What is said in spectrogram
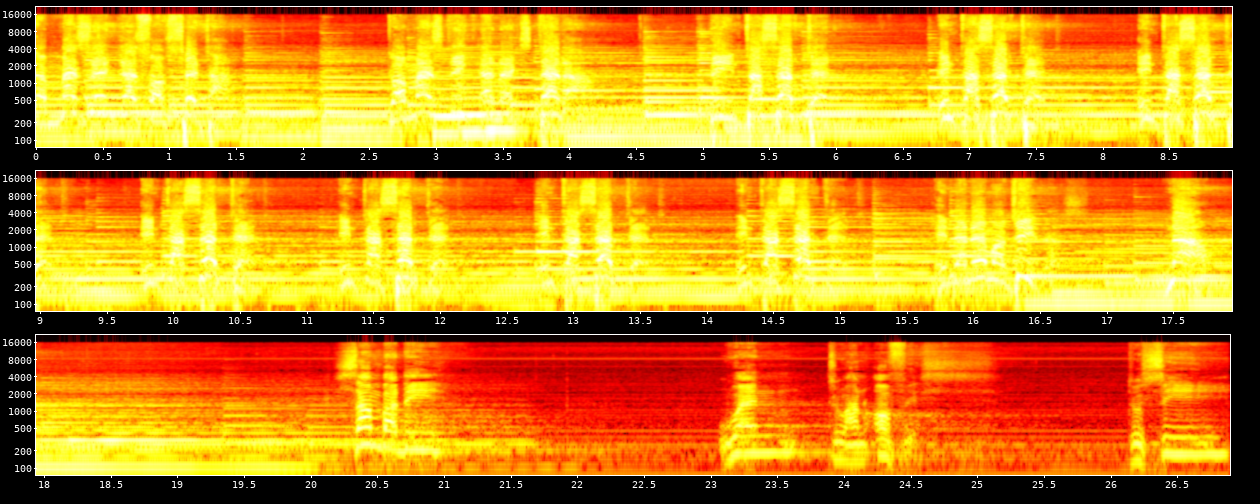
the messengers of Satan, domestic and external, be intercepted, intercepted, intercepted, intercepted, intercepted, intercepted, intercepted. In the name of Jesus. Now, somebody went to an office to see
